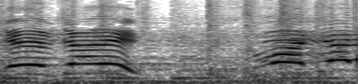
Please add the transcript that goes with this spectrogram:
Get him, Johnny! Come on, Johnny!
